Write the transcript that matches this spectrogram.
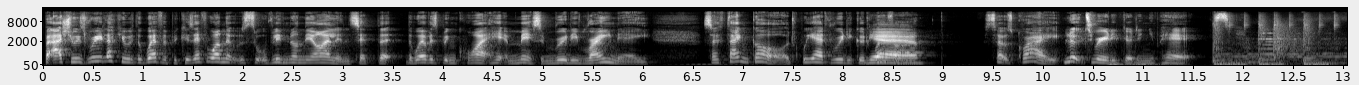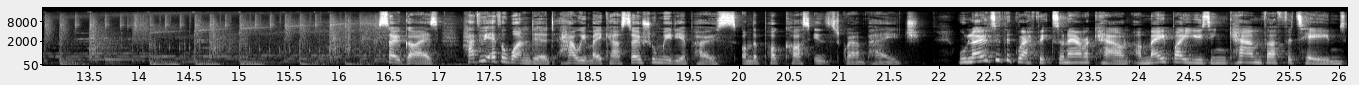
but actually, I was really lucky with the weather because everyone that was sort of living on the island said that the weather's been quite hit and miss and really rainy. So thank God we had really good Yeah. weather. So it was great. Looked really good in your pics. So, guys, have you ever wondered how we make our social media posts on the podcast Instagram page? Well, loads of the graphics on our account are made by using Canva for Teams,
